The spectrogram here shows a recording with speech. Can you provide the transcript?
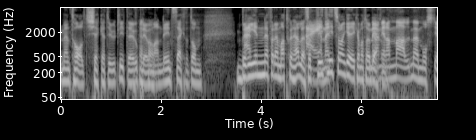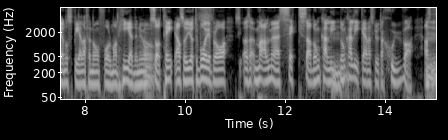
mentalt checkat ut lite upplever man. Det är inte säkert att de brinner för den matchen heller. Så Nej, lite, men- lite sådana grejer kan man ta i Men jag beaktning. menar Malmö måste ju ändå spela för någon form av heder nu Ja. också. Tänk, alltså Göteborg är bra, alltså Malmö är sexa, de kan, li- Mm. de kan lika gärna sluta sjua. Alltså det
